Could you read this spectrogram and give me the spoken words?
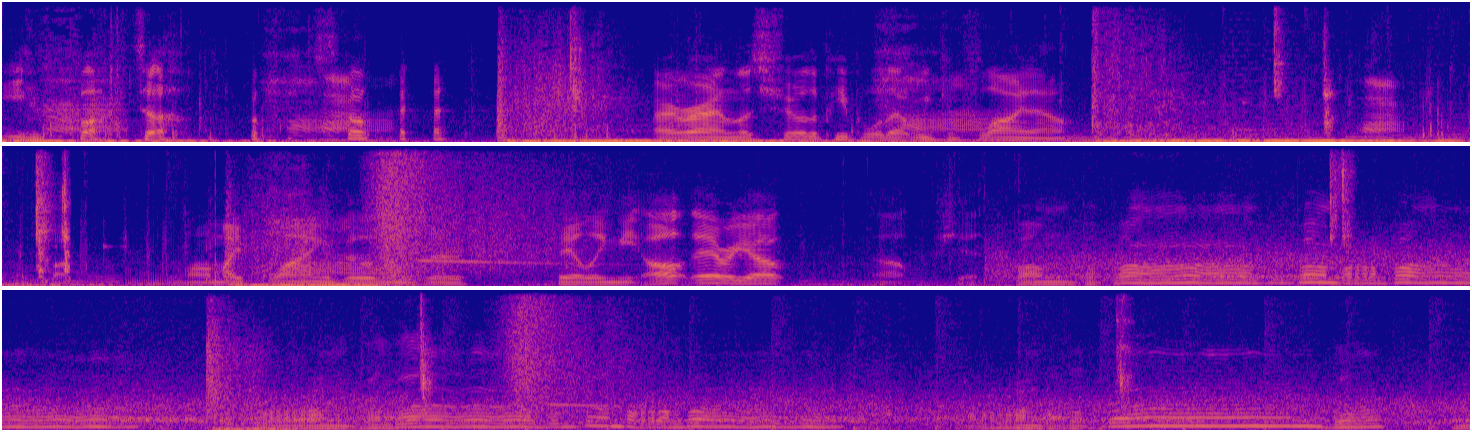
You fucked up. so bad. Alright, Ryan, let's show the people that we can fly now. Oh, my flying abilities are failing me. Oh, there we go. Oh, shit. You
